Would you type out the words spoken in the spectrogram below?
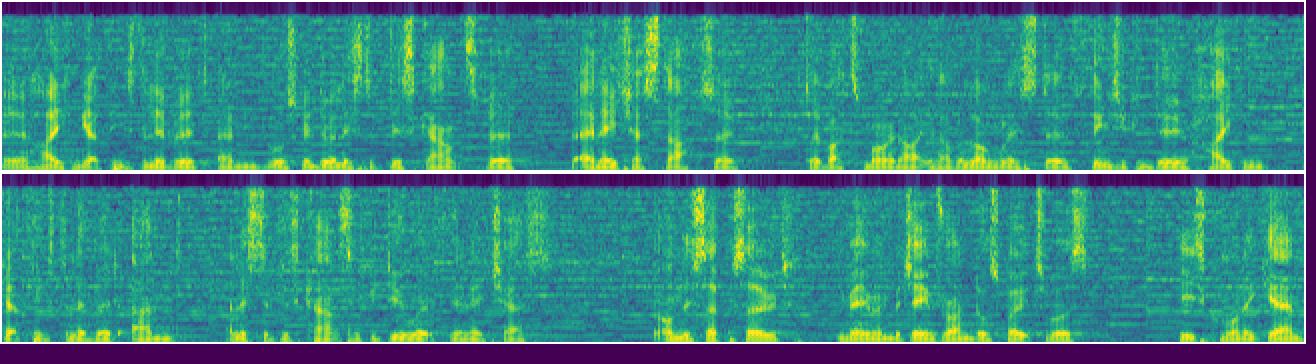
uh, how you can get things delivered, and we're also going to do a list of discounts for, for NHS staff. So so by tomorrow night you'll have a long list of things you can do, how you can get things delivered, and a list of discounts if you do work for the NHS. On this episode, you may remember James Randall spoke to us. He's come on again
